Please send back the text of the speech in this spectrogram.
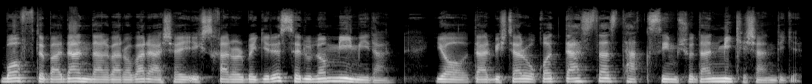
بافت بدن در برابر اشعه ایکس قرار بگیره سلولا میمیرن یا در بیشتر اوقات دست از تقسیم شدن می‌کشن دیگه.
